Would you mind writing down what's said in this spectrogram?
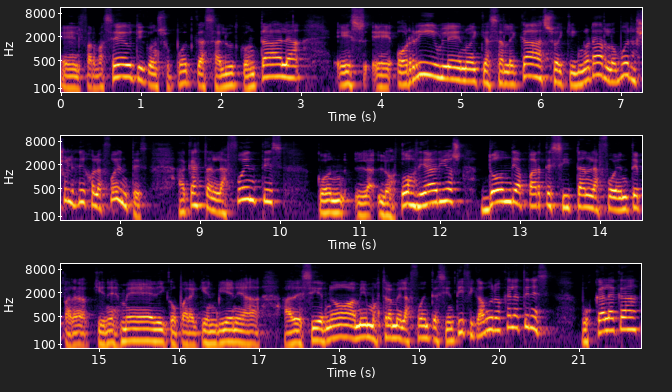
el farmacéutico, en su podcast Salud con Tala, es eh, horrible, no hay que hacerle caso, hay que ignorarlo. Bueno, yo les dejo las fuentes. Acá están las fuentes con los dos diarios donde aparte citan la fuente para quien es médico, para quien viene a, decir, no, a mí mostrame la fuente científica. Bueno, acá la tenés, buscala acá,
